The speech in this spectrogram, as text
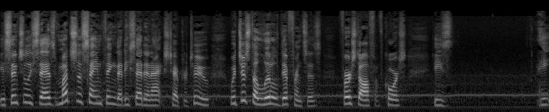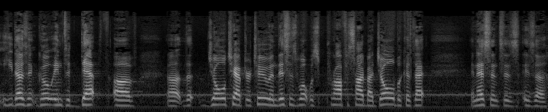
essentially says much the same thing that he said in Acts chapter 2, with just a little differences. First off, of course, he's, he, he doesn't go into depth of uh, the, Joel chapter 2, and this is what was prophesied by Joel, because that, in essence, is, is, a,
